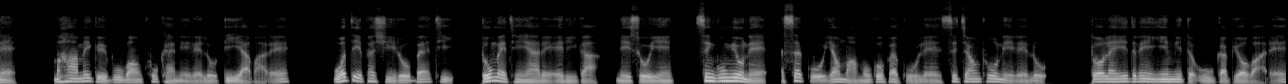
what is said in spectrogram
နဲ့မဟာမိတ်တွေပူးပေါင်းခုခံနေတယ်လို့သိရပါတယ်။ဝတ်တေဖက်ရှိတို့ဘက်အထိဒုံးမဲ့ထင်ရတဲ့အဲ့ဒီကနေဆိုရင်စင်ကူးမြို့နယ်အဆက်ကိုရောက်မှမိုးကုတ်ဘက်ကိုလည်းစစ်ကြောင်းထိုးနေတယ်လို့ တော်လန်ရေးသတင်းရင်းမြစ်တဦးကပြောပါတယ်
